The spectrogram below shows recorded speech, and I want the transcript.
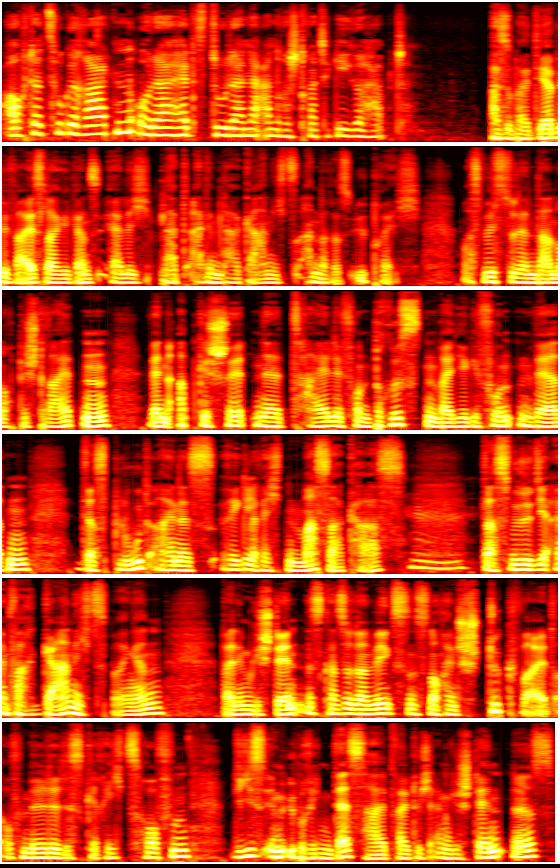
auch dazu geraten oder hättest du da eine andere Strategie gehabt? Also bei der Beweislage, ganz ehrlich, bleibt einem da gar nichts anderes übrig. Was willst du denn da noch bestreiten, wenn abgeschnittene Teile von Brüsten bei dir gefunden werden? Das Blut eines regelrechten Massakers, hm. das würde dir einfach gar nichts bringen. Bei dem Geständnis kannst du dann wenigstens noch ein Stück weit auf Milde des Gerichts hoffen. Dies im Übrigen deshalb, weil durch ein Geständnis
